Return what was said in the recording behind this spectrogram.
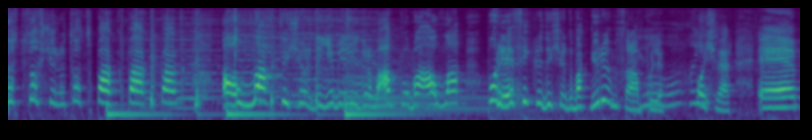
Tut tut şunu tut bak bak bak. Allah düşürdü yemin ediyorum aklıma Allah buraya fikri düşürdü. Bak görüyor musun ampulü? Yo, hayır. Boş ver. Ee,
